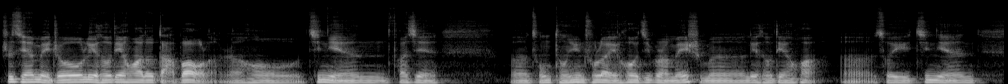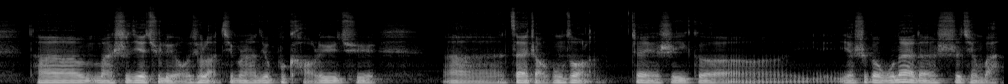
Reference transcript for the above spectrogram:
之前每周猎头电话都打爆了，然后今年发现，嗯，从腾讯出来以后，基本上没什么猎头电话，呃，所以今年他满世界去旅游去了，基本上就不考虑去，呃，再找工作了。这也是一个，也是个无奈的事情吧，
